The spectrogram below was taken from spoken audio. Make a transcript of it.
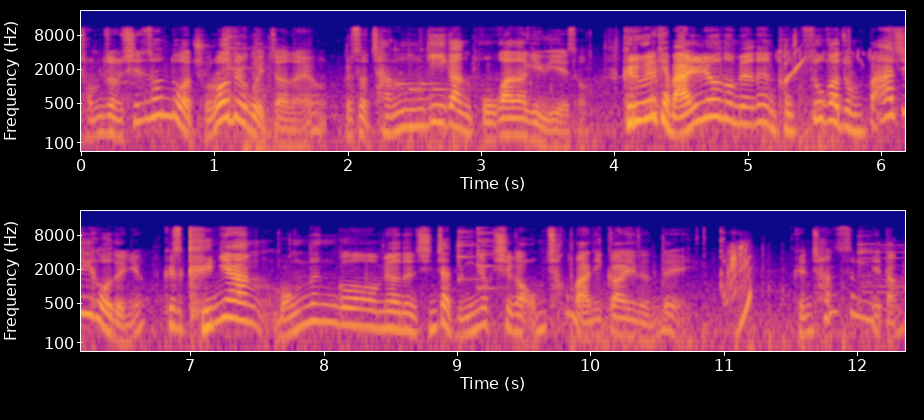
점점 신선도가 줄어들고 있잖아요. 그래서 장기간 보관하기 위해서. 그리고 이렇게 말려놓으면은 독소가 좀 빠지거든요. 그래서 그냥 먹는 거면은 진짜 능력치가 엄청 많이 까이는데 괜찮습니다.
